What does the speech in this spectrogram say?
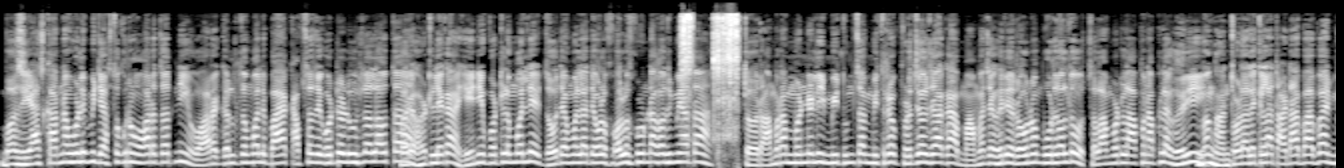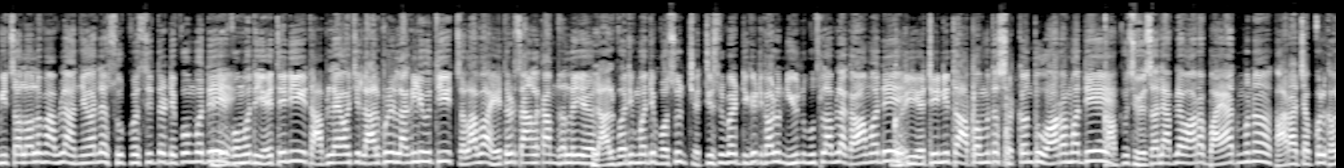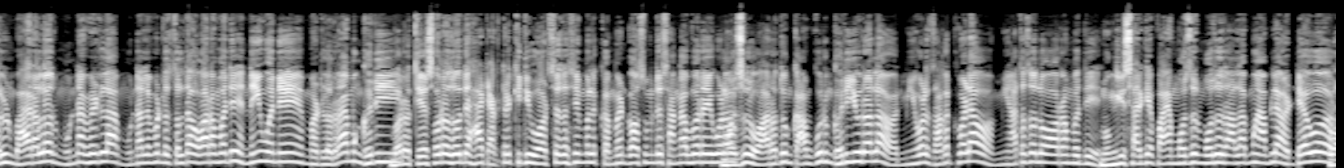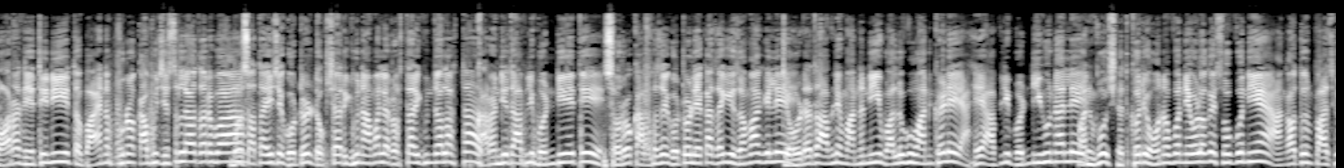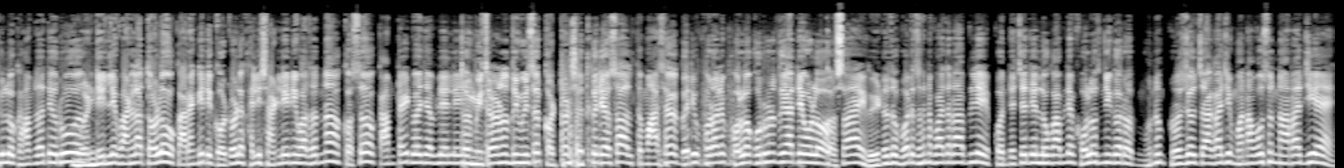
बस याच कारणामुळे मी जास्त करून वारत जात नाही. वारत गेलो तर मला बाया कापसाचे गोटे उचलला होता हटले का? हे नाही पटलं मला. जाऊ द्या मला तेवढं फॉलो करून टाका तुम्ही आता. तर रामराम मंडळी मी तुमचा मित्र प्रज्वल जागा. मामाच्या घरी रवणं बोर झालतो चला म्हटलं आपण आपल्या घरी. मग हंतोळाला केला टाटा बाबा. मी चालवलो मग आपल्या अंजनगारला सुप्रसिद्ध डेपो मध्ये डेपो मध्ये येते नाही तर आपल्या गावाची लालपरी लागली होती. चला बा हे तर चांगलं काम झालं लालपरी मध्ये बसून छत्तीस रुपये तिकीट काढून येऊन घुसला आपल्या गावामध्ये. घरी येते नाही तर आपण म्हणतो सटकन तू वारामध्ये. कापूस वेचाले आपल्या वारा बायात म्हणत. हारा चप्पल घालून बाहेर आलो मुन्ना भेटला. मुन्नाला म्हटलं चलता वारामध्ये. नाही म्हणे. म्हटलं राय मग घरी. बरं ते सोरच होते हा ट्रॅक्टर किती वर्षाचा असेल मला कमेंट बॉक्समध्ये सांगा बरं एवढा. वारातून काम करून घरी येऊ राहिला. मी एवढं जागत पड्याव मी आता चालू वारामध्ये मुंगी सारखे पाय मोजत मोजत आला मग आपल्या अड्ड्यावर. वारात येते नाही तर बायानं पूर्ण कापूस येसला होता रे बा. बस आता याचे गोटोल डोक्यावर घेऊन आम्हाला रस्त्यावर घेऊन जावं लागतात कारण तिथं आपली बंडी येते. सर्व कापसाचे गोटोल एका जागी जमा केले. तेवढ्यात आपले माननीय बालुभू वानखडे हे आपली बंडी घेऊन आले. पण हो शेतकरी होणं पण एवढं काही सोपं नाही आहे अंगातून पाच किलो घाम जाते रोज. बंडीले बांधला तळो कारण की ते गोटोळे खाली सांडले नाही वाजत ना. कसं काम टाईट पाहिजे आपल्याला. तर मित्रांनो तुम्ही जर कट्टर शेतकरी असाल तर माझ्या गरीब पोराला फॉलो करूनच घ्या तेवढं. कसं आहे? व्हिडिओ तर बरेच जण पाहतात आपले पण त्याच्यातले लोक आपले फॉलोच नाही करत. म्हणून प्रज्वल चागाची मनापासून नाराजी आहे.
